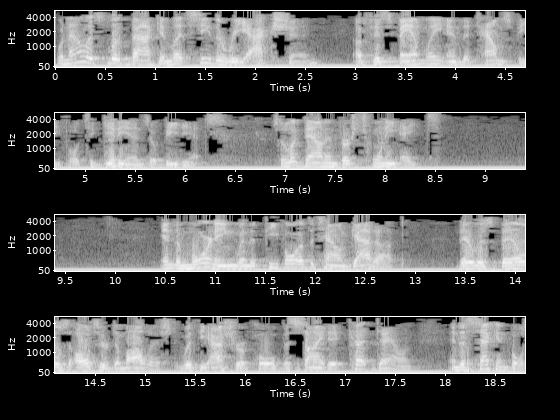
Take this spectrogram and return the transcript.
Well, now let's look back and let's see the reaction of his family and the townspeople to Gideon's obedience. So, look down in verse 28. In the morning, when the people of the town got up, there was Baal's altar demolished, with the Asherah pole beside it cut down, and the second bull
